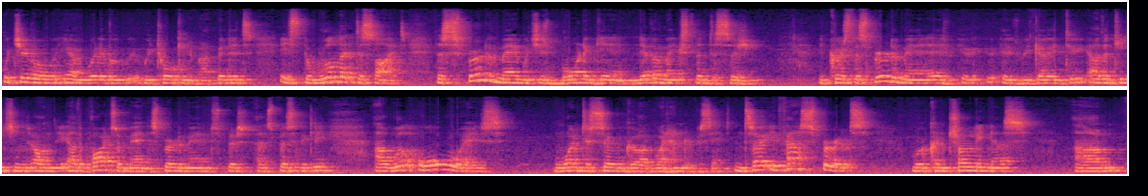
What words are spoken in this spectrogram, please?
whichever you know whatever we're talking about but it's it's the will that decides. The spirit of man which is born again never makes the decision because the spirit of man as, as we go into other teachings on the other parts of man the spirit of man uh, specifically uh, will always want to serve god 100% and so if our spirits were controlling us um,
